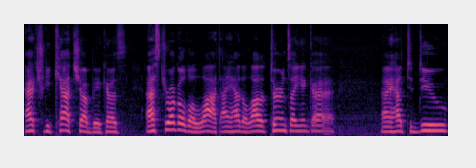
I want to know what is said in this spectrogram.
actually catch up because I struggled a lot. I had a lot of turns I got, I had to do.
